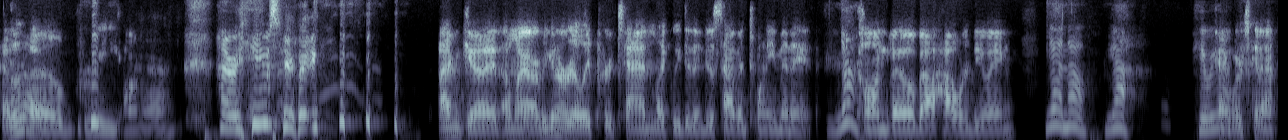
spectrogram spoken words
Hello, Brianna. How are you doing? I'm good. Oh my god, are we gonna really pretend like we didn't just have a 20 minute yeah. convo about how we're doing? Yeah, no. Yeah. Here we Okay, are. we're just gonna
